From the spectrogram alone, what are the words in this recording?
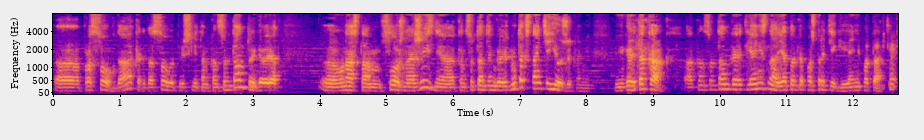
про сов, да, когда совы пришли там к консультанту и говорят, Э, у нас там сложная жизнь, а консультант им говорит, ну так станьте ежиками. И говорит, а как? А консультант говорит, я не знаю, я только по стратегии, я не по тактике.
